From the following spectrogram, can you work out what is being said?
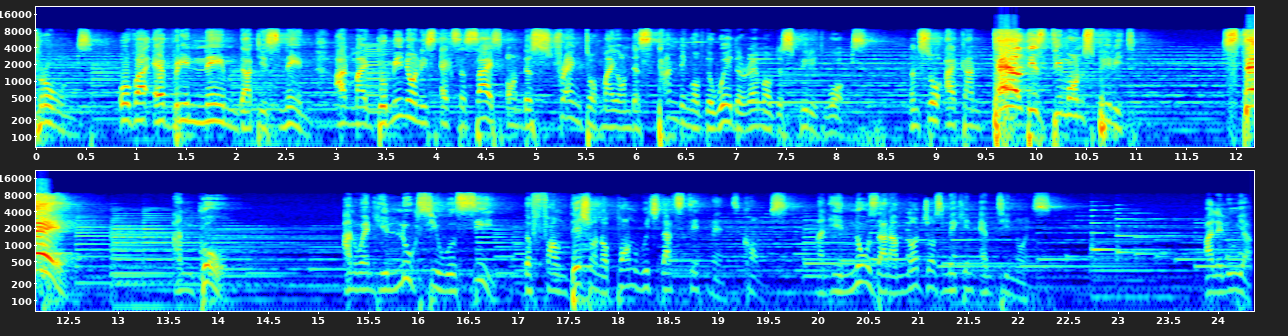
thrones, over every name that is named. And my dominion is exercised on the strength of my understanding of the way the realm of the spirit works. And so I can tell this demon spirit, stay and go. And when he looks, he will see the foundation upon which that statement comes. And he knows that I'm not just making empty noise. Hallelujah.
